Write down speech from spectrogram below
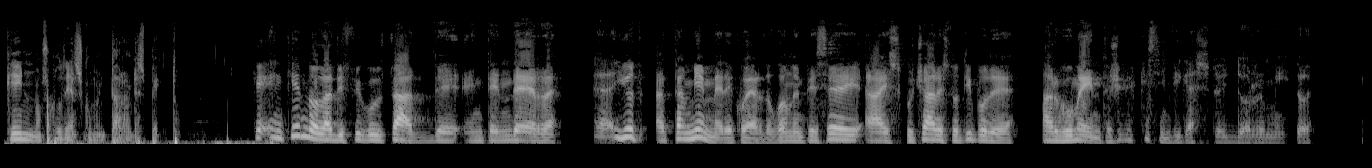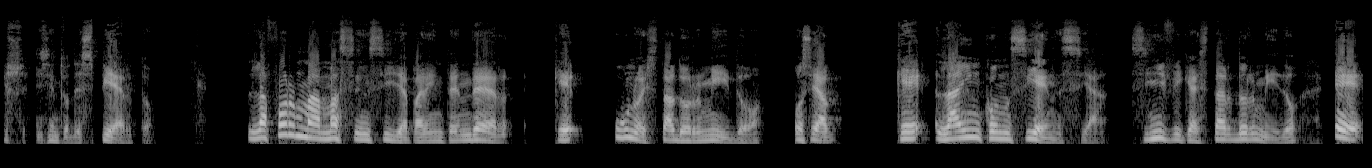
¿Qué nos podrías comentar al respecto? Que entiendo la dificultad de entender. Eh, yo también me recuerdo cuando empecé a escuchar este tipo de argumentos, ¿qué significa estoy dormido? Yo me siento despierto. La forma más sencilla para entender que uno está dormido, o sea, que la inconsciencia significa estar dormido, es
